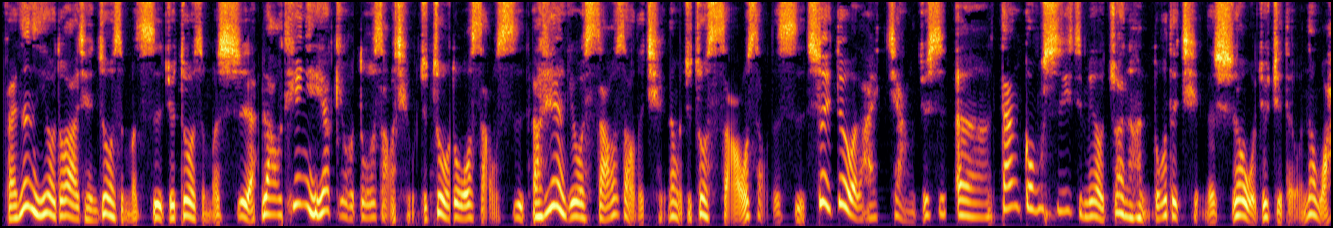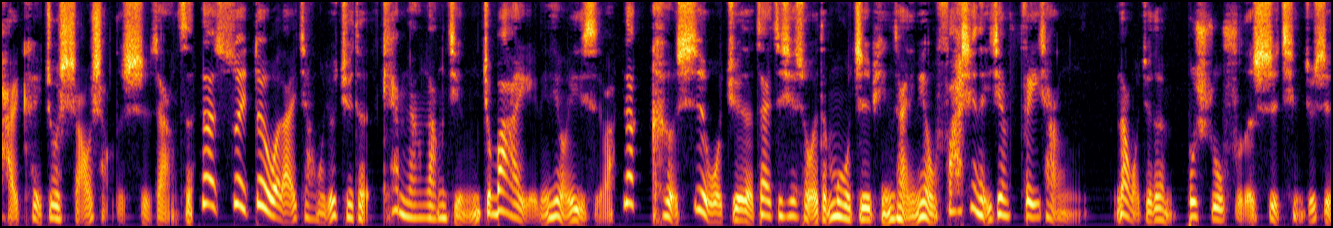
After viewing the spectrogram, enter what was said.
反正你有多少钱做什么事就做什么事啊！老天爷要给我多少钱我就做多少事，老天爷给我少少的钱那我就做少少的事。所以对我来讲，就是呃，当公司一直没有赚很多的钱的时候，我就觉得那我还可以做少少的事这样子。那所以对我来讲，我就觉得看浪浪景就罢也，你有意思吧？那可是我觉得在这些所谓的募资平台里面，我发现了一件非常。那我觉得很不舒服的事情就是，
